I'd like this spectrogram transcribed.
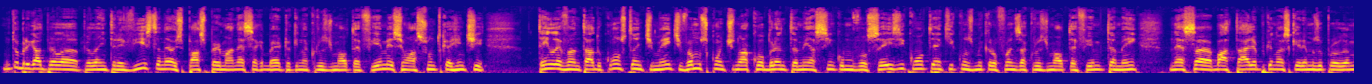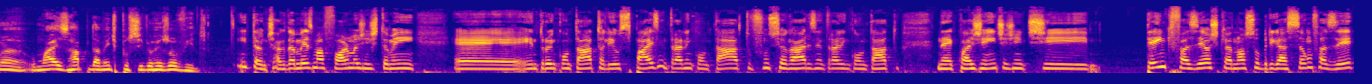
Muito obrigado pela, pela entrevista, né? O espaço permanece aberto aqui na Cruz de Malta FM. Esse é um assunto que a gente tem levantado constantemente. Vamos continuar cobrando também, assim como vocês, e contem aqui com os microfones da Cruz de Malta FM também nessa batalha, porque nós queremos o problema o mais rapidamente possível resolvido. Então, Tiago, da mesma forma, a gente também é, entrou em contato ali, os pais entraram em contato, funcionários entraram em contato né, com a gente, a gente tem que fazer, acho que é a nossa obrigação fazer.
